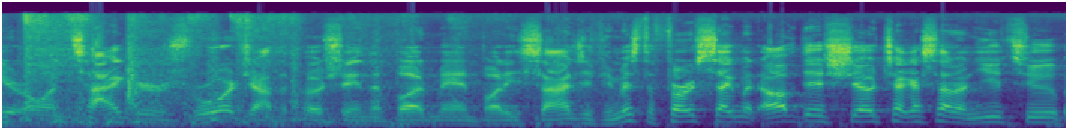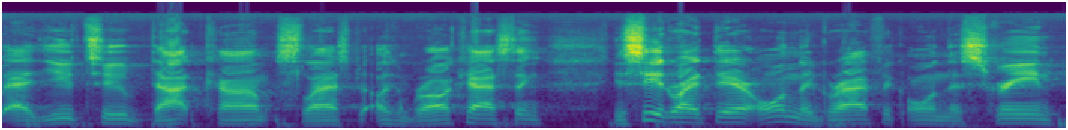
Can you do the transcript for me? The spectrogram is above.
Here on Tigers Roar. Jonathan Poche and the Budman Buddy Signs. If you missed the first segment of this show, check us out on YouTube at youtube.com slash Pelican Broadcasting. You see it right there on the graphic on the screen.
